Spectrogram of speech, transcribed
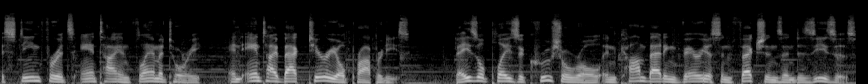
Esteemed for its anti-inflammatory and antibacterial properties. Basil plays a crucial role in combating various infections and diseases.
